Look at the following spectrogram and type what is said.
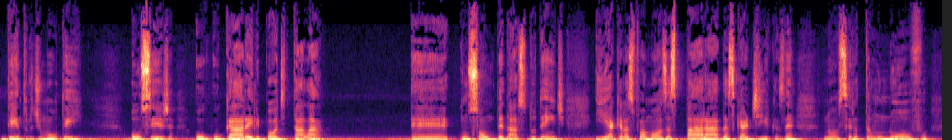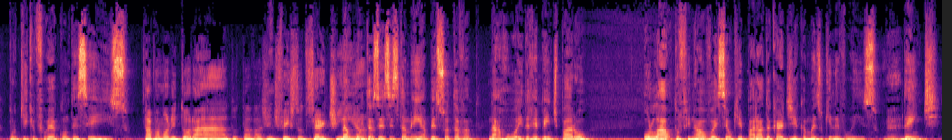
dentro de uma UTI. Ou seja, o, o cara ele pode estar lá é, com só um pedaço do dente e é aquelas famosas paradas cardíacas, né? Nossa, era tão novo, por que, que foi acontecer isso? Tava monitorado, tava, a gente fez tudo certinho. Não, muitas vezes também a pessoa estava na rua e de repente parou. O laudo final vai ser o quê? Parada cardíaca, mas o que levou a isso? É. Dente.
